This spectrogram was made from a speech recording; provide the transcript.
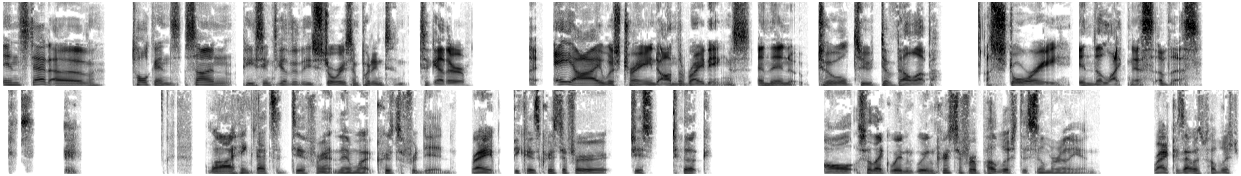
instead of tolkien's son piecing together these stories and putting t- together uh, AI was trained on the writings and then told to develop a story in the likeness of this. Well, I think that's different than what Christopher did, right? Because Christopher just took all so like when when Christopher published the Silmarillion, right? Because that was published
